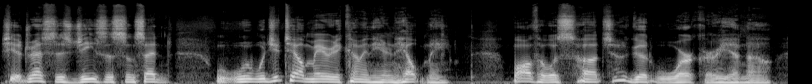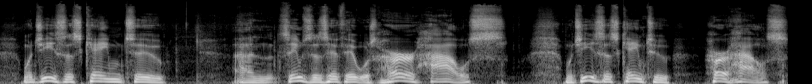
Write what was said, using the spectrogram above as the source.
she addresses Jesus and said, "Would you tell Mary to come in here and help me?" Martha was such a good worker, you know. When Jesus came to, and it seems as if it was her house, when Jesus came to her house,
